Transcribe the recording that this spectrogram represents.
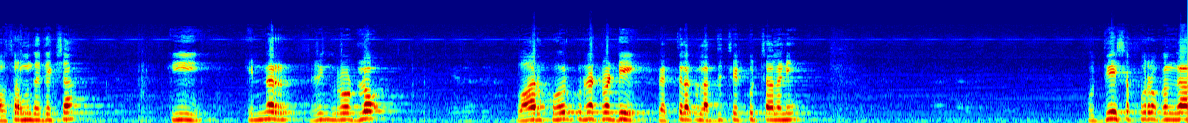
అవసరం ఉంది అధ్యక్ష. ఈ ఇన్నర్ రింగ్ రోడ్లో వారు కోరుకున్నటువంటి వ్యక్తులకు లబ్ధి చేకూర్చాలని ఉద్దేశపూర్వకంగా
